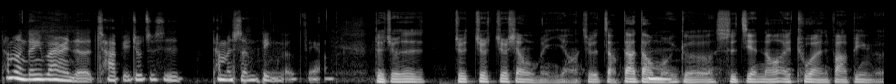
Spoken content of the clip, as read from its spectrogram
他们跟一般人的差别就只是他们生病了这样。对，就是就就就像我们一样，就是长大到某一个时间，然后哎突然发病了，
